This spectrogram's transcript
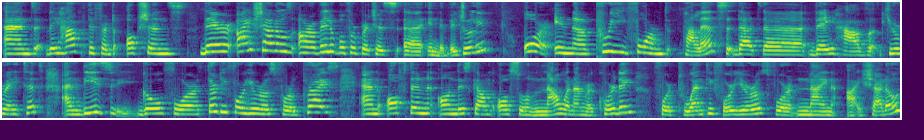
and they have different options. Their eyeshadows are available for purchase uh, individually or in uh, pre-formed palettes that uh, they have curated and these go for 34 euros full price and often on discount also now when I'm recording for 24 euros for nine eyeshadows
